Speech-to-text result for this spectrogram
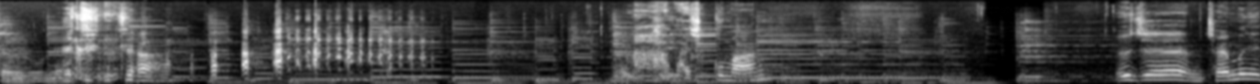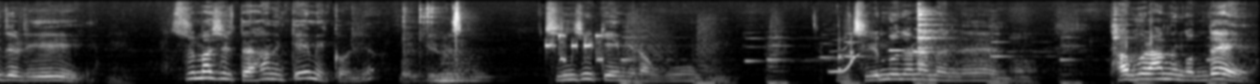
애들 노네 진짜. 아? 맛있구만. 요즘 젊은이들이 술 마실 때 하는 게임이 있거든요. 진실 게임이라고. 그럼 질문을 하면은 어. 답을 하는 건데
